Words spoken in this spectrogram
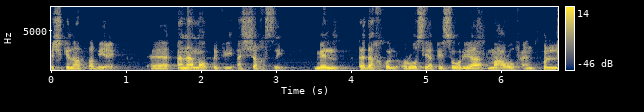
بشكلها الطبيعي. آه أنا موقفي الشخصي من تدخل روسيا في سوريا معروف عند كل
